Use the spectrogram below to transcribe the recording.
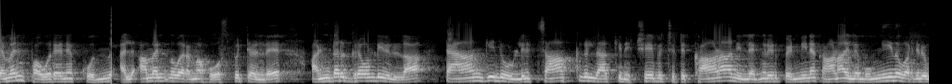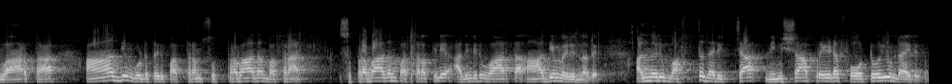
യമൻ പൗരനെ കൊന്ന്. അൽ അമൻ എന്ന് പറയുന്ന ഹോസ്പിറ്റലിന്റെ അണ്ടർഗ്രൗണ്ടിലുള്ള ടാങ്കിന്റെ ഉള്ളിൽ ചാക്കുകളിലാക്കി നിക്ഷേപിച്ചിട്ട് കാണാനില്ല ഇങ്ങനെ ഒരു പെണ്ണിനെ കാണാനില്ല മുങ്ങി എന്ന് പറഞ്ഞൊരു വാർത്ത ആദ്യം കൊടുത്ത ഒരു പത്രം സുപ്രഭാതം പത്രമാണ്. സുപ്രഭാതം പത്രത്തിൽ അതിന്റെ ഒരു വാർത്ത ആദ്യം വരുന്നത്. അന്നൊരു മഫ്ത ധരിച്ച നിമിഷാപ്രിയയുടെ ഫോട്ടോയും ഉണ്ടായിരുന്നു.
